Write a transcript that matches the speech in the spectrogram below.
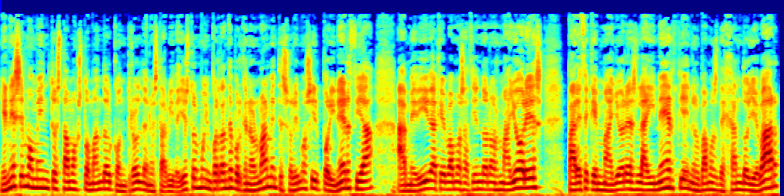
En ese momento estamos tomando el control de nuestra vida. Y esto es muy importante porque normalmente solemos ir por inercia, a medida que vamos haciéndonos mayores, parece que mayor es la inercia y nos vamos dejando llevar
